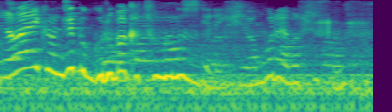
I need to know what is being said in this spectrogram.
ama ilk önce bir gruba katılmanız gerekiyor. Buraya basıyorsunuz.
